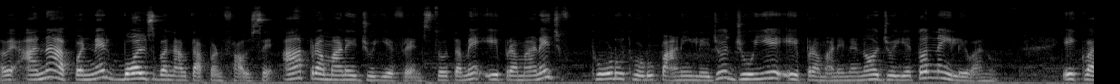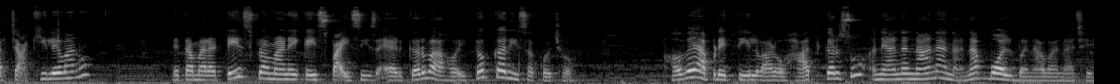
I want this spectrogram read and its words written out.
હવે આના આપણને બોલ્સ બનાવતા પણ ફાવશે. આ પ્રમાણે જોઈએ ફ્રેન્ડ્સ તો તમે એ પ્રમાણે જ થોડું થોડું પાણી લેજો. જોઈએ એ પ્રમાણે ને ન જોઈએ તો નહીં લેવાનું. એકવાર ચાખી લેવાનું. ને તમારા ટેસ્ટ પ્રમાણે કંઈ સ્પાઇસીસ એડ કરવા હોય તો કરી શકો છો. હવે આપણે તેલવાળો હાથ કરશું અને આના નાના નાના બોલ બનાવવાના છે.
